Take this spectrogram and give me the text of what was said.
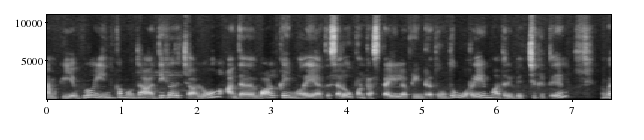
நமக்கு எவ்வளோ இன்கம் வந்து அதிகரித்தாலும் அந்த வாழ்க்கை முறை அதை செலவு பண்ணுற ஸ்டைல் அப்படின்றது வந்து ஒரே மாதிரி வச்சுக்கிட்டு நம்ம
